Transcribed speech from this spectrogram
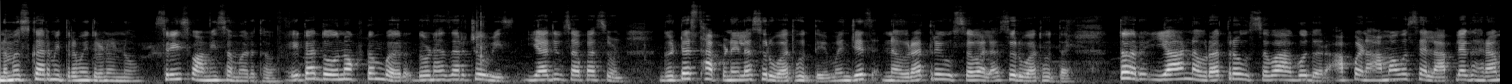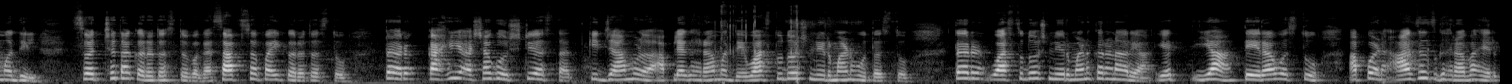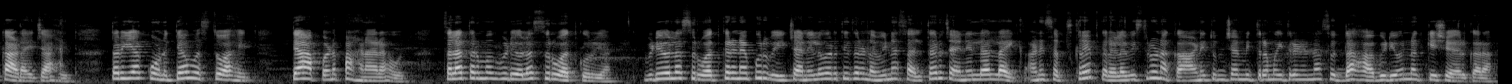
नमस्कार मित्रमैत्रिणींनो श्री स्वामी समर्थ. येत्या दोन ऑक्टोंबर दोन हजार चोवीस या दिवसापासून घटस्थापनेला सुरुवात होते. म्हणजेच नवरात्री उत्सवाला सुरुवात होत आहे. तर या नवरात्र उत्सवा अगोदर आपण अमावस्याला आपल्या घरामधील स्वच्छता करत असतो बघा साफसफाई करत असतो. तर काही अशा गोष्टी असतात की ज्यामुळं आपल्या घरामध्ये वास्तुदोष निर्माण होत असतो. तर वास्तुदोष निर्माण करणाऱ्या या या तेरा वस्तू आपण आजच घराबाहेर काढायच्या आहेत. तर या कोणत्या वस्तू आहेत त्या आपण पाहणार आहोत. चला तर मग व्हिडिओला सुरुवात करूया. व्हिडिओला सुरुवात करण्यापूर्वी चॅनेलवरती जर नवीन असाल तर चॅनेलला लाईक आणि सबस्क्राईब करायला विसरू नका आणि तुमच्या मित्रमैत्रिणींनासुद्धा हा व्हिडिओ नक्की शेअर करा.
